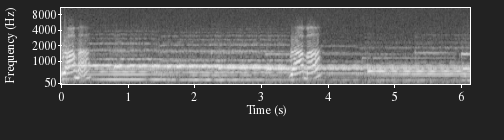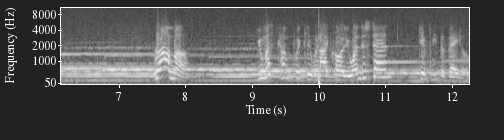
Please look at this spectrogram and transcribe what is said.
Rama? Rama? Rama! You must come quickly when I call you, understand? Give me the veil.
